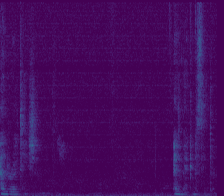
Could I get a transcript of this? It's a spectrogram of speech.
and rotation. And back into center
